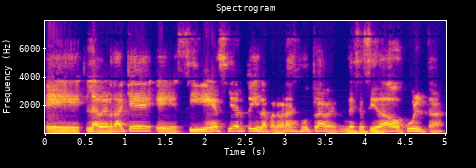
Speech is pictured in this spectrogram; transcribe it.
eh, la verdad que si bien es cierto y la palabra es muy clave, necesidad oculta,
